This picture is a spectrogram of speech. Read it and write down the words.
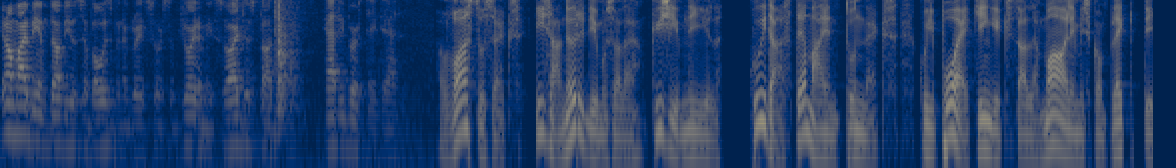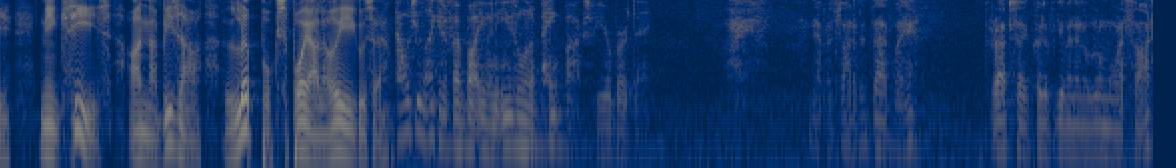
You know, my BMWs have always been a great source of joy to me, so I just thought. Happy birthday, Dad. vastuseks isa nördimusele küsib Neil, kuidas tema end tunneks, kui poeg kingiks talle maalimiskomplekti ning siis annab isa lõpuks pojale õiguse. How would you like it if I bought you an easel and a paint box for your birthday? Never thought of it that way. Perhaps I could have given it a little more thought.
